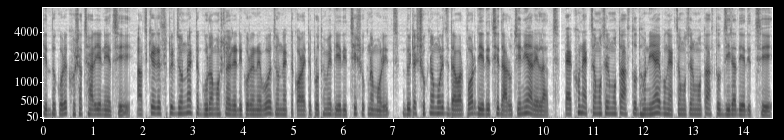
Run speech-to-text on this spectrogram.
সিদ্ধ করে খোসা ছাড়িয়ে নিয়েছি। আজকের রেসিপির জন্য একটা গুঁড়া মশলা রেডি করে নেব, এর জন্য একটা কড়াইতে প্রথমে দিয়ে দিচ্ছি শুকনা মরিচ। দুইটা শুকনা মরিচ দেওয়ার পর দিয়ে দিচ্ছি দারুচিনি আর এলাচ। এখন এক চামচের মতো আস্ত ধনিয়া এবং এক চামচের মতো আস্ত জিরা দিয়ে দিচ্ছি।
